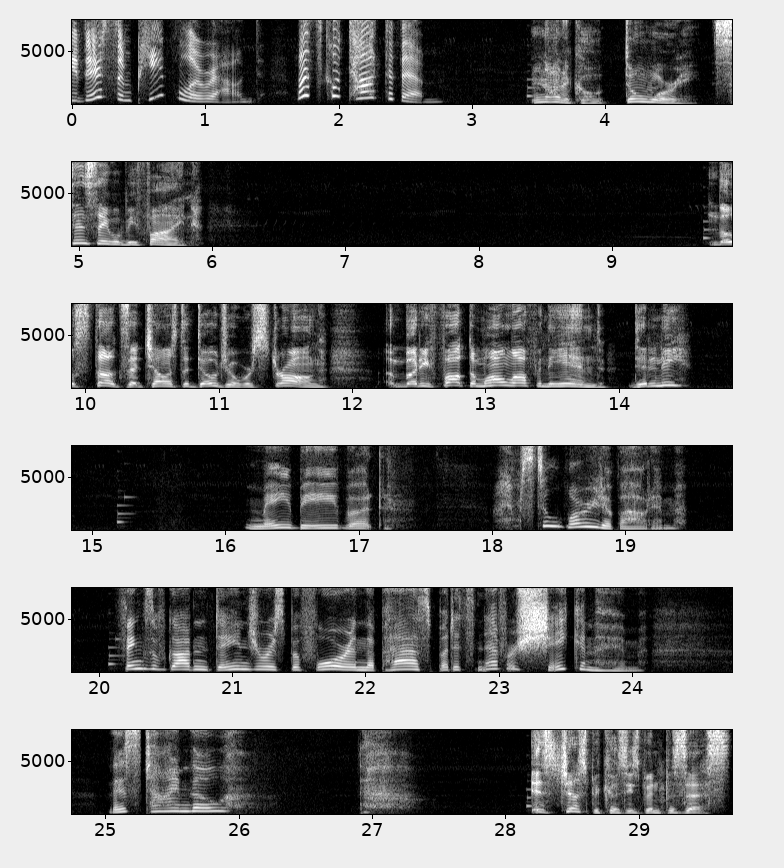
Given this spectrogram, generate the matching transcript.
Luckily, there's some people around. Let's go talk to them. Nanako, don't worry. Sensei will be fine. Those thugs that challenged the dojo were strong, but he fought them all off in the end, didn't he? Maybe, but I'm still worried about him. Things have gotten dangerous before in the past, but it's never shaken him. This time, though, It's just because he's been possessed,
